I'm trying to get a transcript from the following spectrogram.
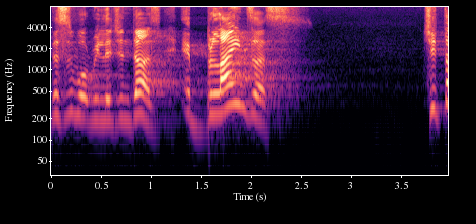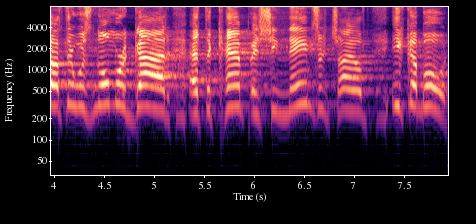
This is what religion does it blinds us. She thought there was no more God at the camp, and she names her child Ichabod.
